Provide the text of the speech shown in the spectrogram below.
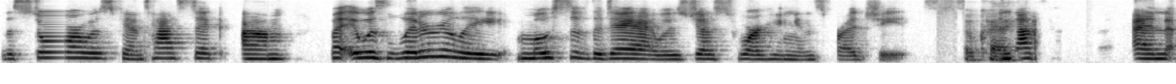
The store was fantastic. Um, but it was literally most of the day I was just working in spreadsheets. Okay. And, that's, and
